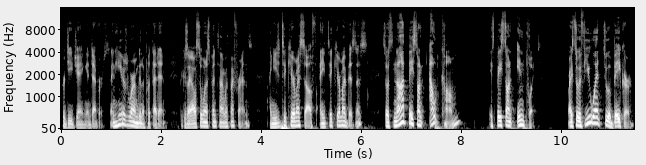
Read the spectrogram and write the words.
for DJing endeavors, and here's where I'm going to put that in because I also want to spend time with my friends. I need to take care of myself. I need to take care of my business. So it's not based on outcome; it's based on input, right? So if you went to a baker,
